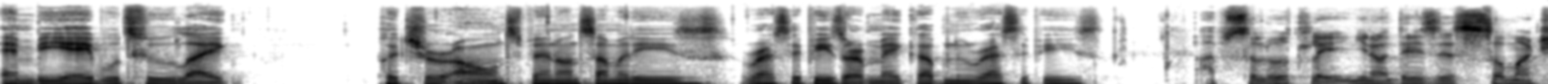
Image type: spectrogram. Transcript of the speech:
and be able to like put your own spin on some of these recipes or make up new recipes Absolutely. You know, there is uh, so much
